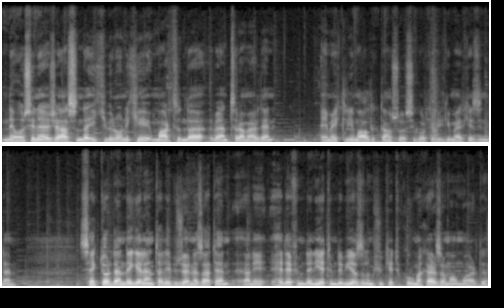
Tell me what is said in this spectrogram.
Neo Sinerji aslında 2012 Mart'ında ben Tramer'den emekliliğimi aldıktan sonra Sigorta Bilgi Merkezi'nden sektörden de gelen talep üzerine zaten hani hedefimde, niyetimde bir yazılım şirketi kurmak her zaman vardı.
